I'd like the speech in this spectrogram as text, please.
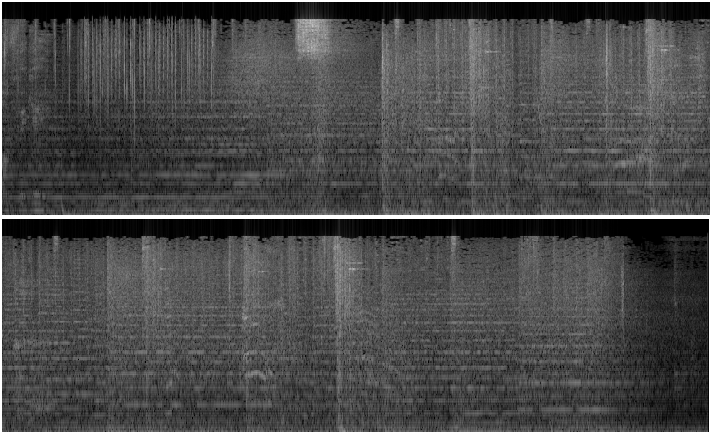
of the game.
